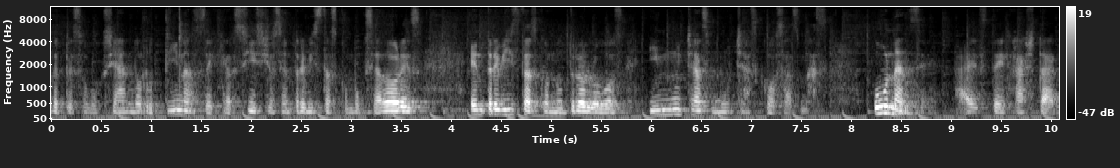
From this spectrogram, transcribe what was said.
de peso boxeando, rutinas de ejercicios, entrevistas con boxeadores, entrevistas con nutriólogos y muchas, muchas cosas más. Únanse a este hashtag,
